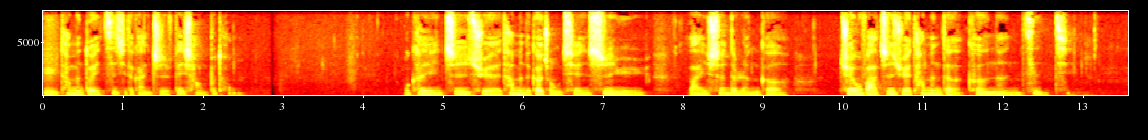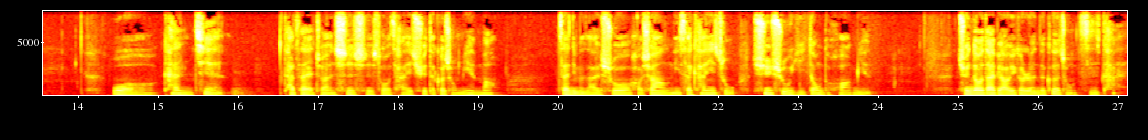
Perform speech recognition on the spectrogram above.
与他们对自己的感知非常不同。我可以知觉他们的各种前世与来生的人格，却无法知觉他们的可能自己。”我看见他在转世时所采取的各种面貌，在你们来说，好像你在看一组迅速移动的画面，全都代表一个人的各种姿态。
